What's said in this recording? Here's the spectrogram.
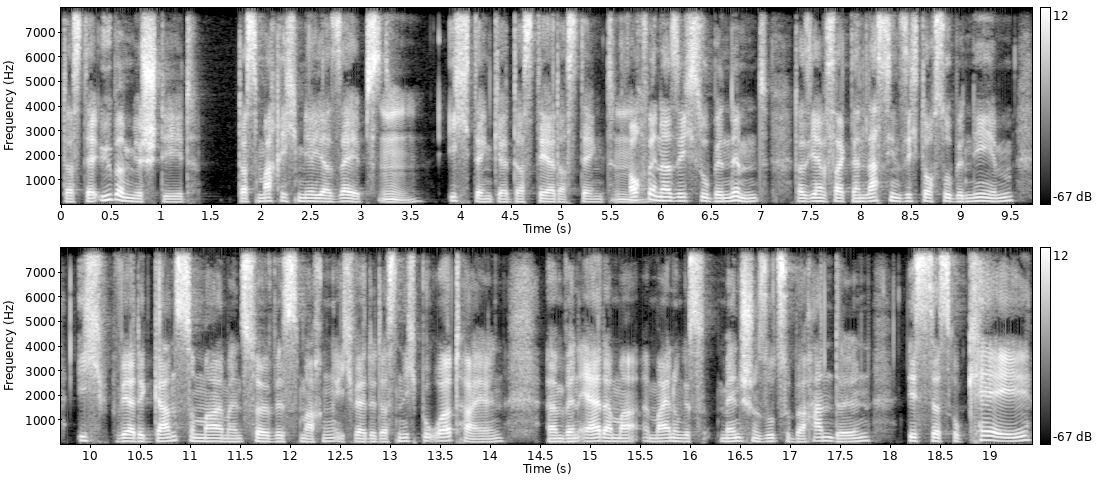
dass der über mir steht, das mache ich mir ja selbst. Mhm ich denke, dass der das denkt. Mhm. Auch wenn er sich so benimmt, dass ich einfach sage, dann lass ihn sich doch so benehmen. Ich werde ganz normal meinen Service machen. Ich werde das nicht beurteilen. Ähm, wenn er der Ma Meinung ist, Menschen so zu behandeln, ist das okay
